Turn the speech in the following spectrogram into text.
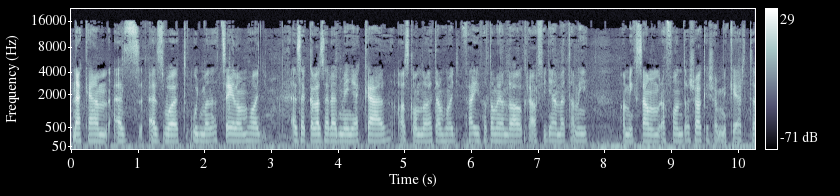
nekem ez, ez volt úgymond a célom, hogy ezekkel az eredményekkel azt gondoltam, hogy felhívhatom olyan dolgokra a figyelmet, ami, amik számomra fontosak, és amikért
